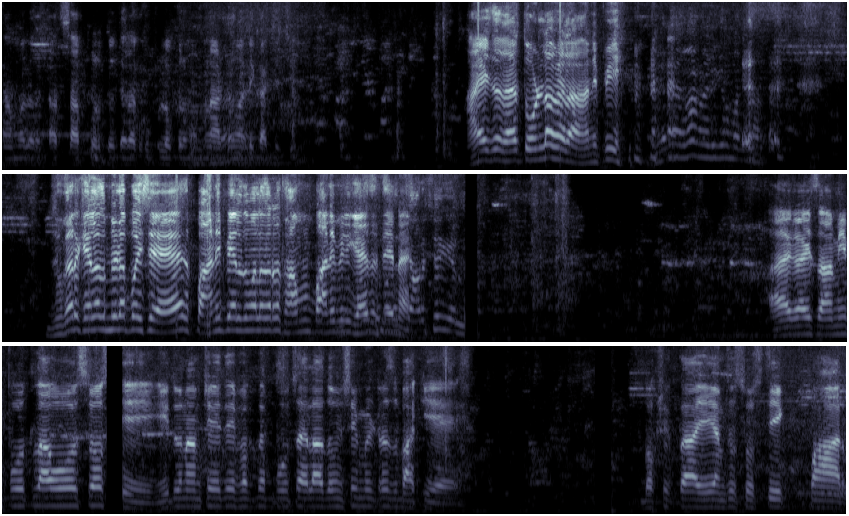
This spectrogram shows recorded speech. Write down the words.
थांबा जरा काच साफ करतो त्याला खूप लवकर मला आठवण आली काचेची. आहे जरा तोंडला व्हायला आणि पी. मेडिकल जुगार केलाच मिळा पैसे. आहे पाणी प्यायला तुम्हाला जरा थांबून पाणी पिणी घ्यायचं ते नाही. चारशे गाईस आम्ही पोचला आहोत स्वस्ती. इथून आमच्या इथे फक्त पोचायला दोनशे मीटरच बाकी आहे. बघू शकता हे आमचं स्वस्तिक पार्क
